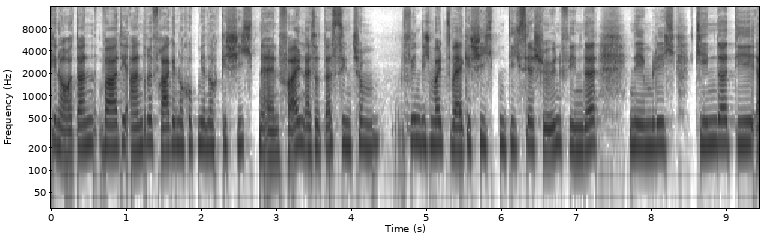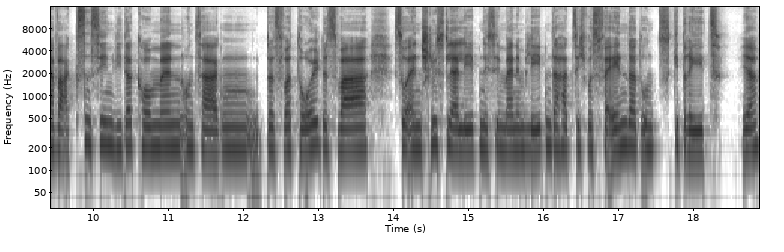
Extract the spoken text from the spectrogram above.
Genau, dann war die andere Frage noch, ob mir noch Geschichten einfallen. Also das sind schon, finde ich mal, zwei Geschichten, die ich sehr schön finde, nämlich Kinder, die erwachsen sind, wiederkommen und sagen, das war toll, das war so ein Schlüsselerlebnis in meinem Leben, da hat sich was verändert und gedreht. Ja,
